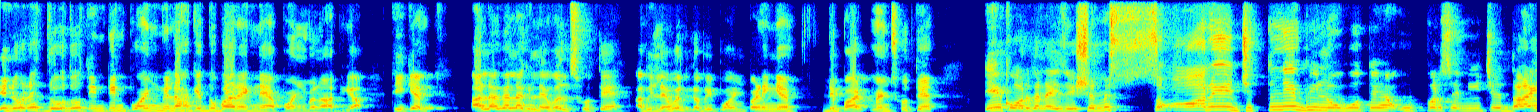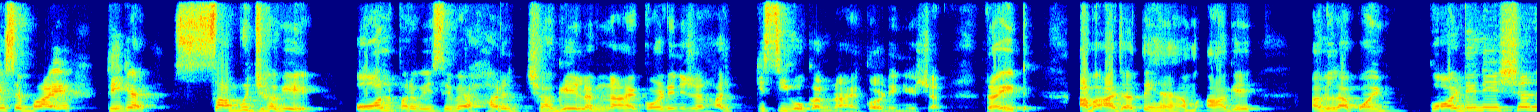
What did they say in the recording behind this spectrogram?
इन्होंने दो दो तीन तीन पॉइंट मिला के दोबारा एक नया पॉइंट बना दिया। ठीक है? अलग अलग लेवल्स होते हैं। अभी लेवल का भी पॉइंट पढ़ेंगे डिपार्टमेंट्स होते हैं। एक ऑर्गेनाइजेशन में सारे जितने भी लोग होते हैं, ऊपर से नीचे, दाएँ से बाएँ, ठीक है? सब जगह ऑल परवेसिव है, हर जगह लगना है कोऑर्डिनेशन हर किसी को करना है कोऑर्डिनेशन राइट अब आ जाते हैं हम आगे। अगला point coordination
